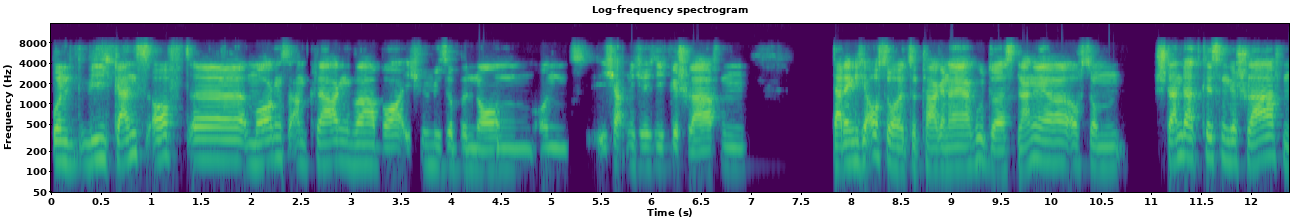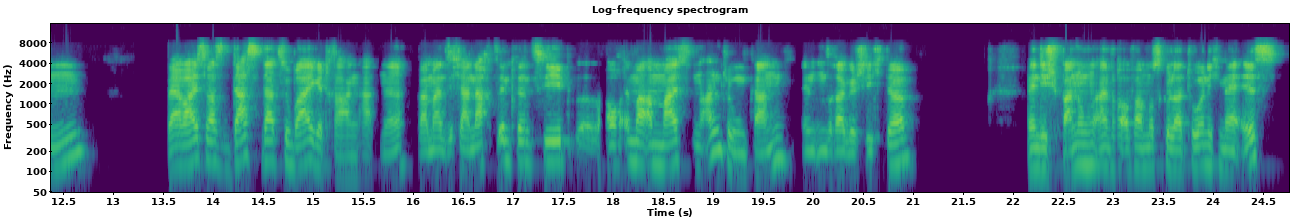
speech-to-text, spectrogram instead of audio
Und wie ich ganz oft äh, morgens am Klagen war, boah, ich fühle mich so benommen und ich habe nicht richtig geschlafen. Da denke ich auch so heutzutage, naja gut, du hast lange auf so einem Standardkissen geschlafen. Wer weiß, was das dazu beigetragen hat, ne? Weil man sich ja nachts im Prinzip äh, auch immer am meisten antun kann in unserer Geschichte wenn die Spannung einfach auf der Muskulatur nicht mehr ist.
